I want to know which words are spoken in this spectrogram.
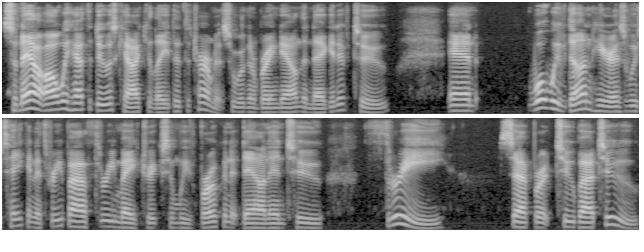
So now all we have to do is calculate the determinant. So we're going to bring down the negative 2. And what we've done here is we've taken a 3 by 3 matrix and we've broken it down into three separate 2 by 2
